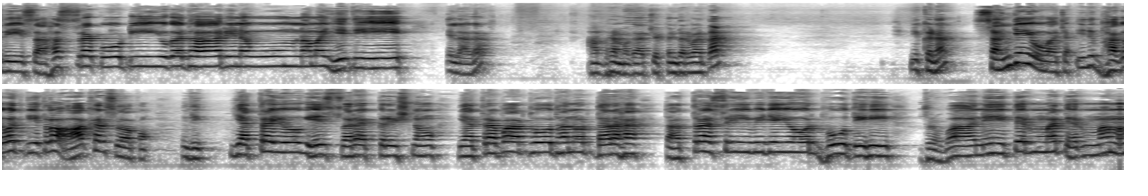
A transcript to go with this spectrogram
శ్రీ సహస్రకోటియుగధారిణ ఓం నమ ఇది ఇలాగా ఆ బ్రహ్మగారు చెప్పిన తర్వాత ఇక్కడ సంజయ వాచ. ఇది భగవద్గీతలో ఆఖరి శ్లోకం. ఇది ఎత్ర యోగేశ్వర కృష్ణో ఎత్ర పార్థో ధనుర్ధర తత్ర శ్రీ విజయోర్భూతి ధ్రువాని తిర్మ తిర్మమ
